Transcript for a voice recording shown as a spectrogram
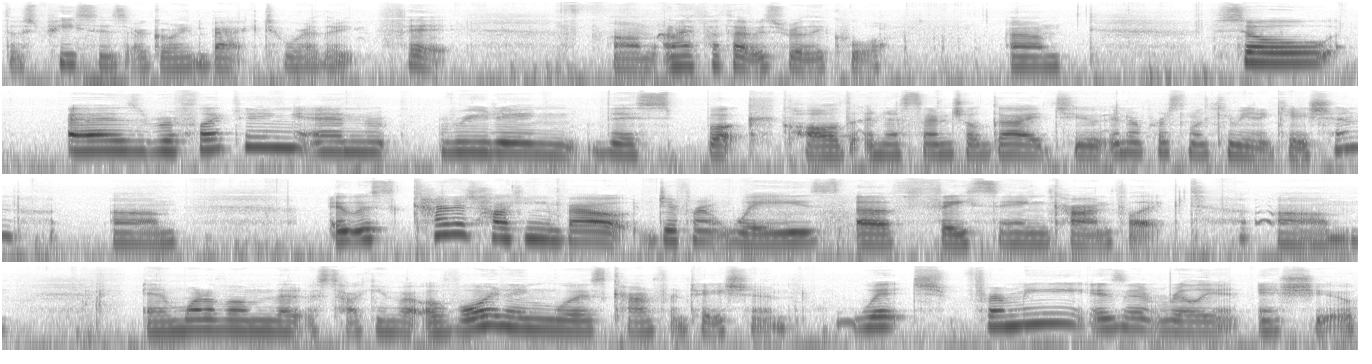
those pieces are going back to where they fit. Um, and i thought that was really cool. Um, so as reflecting and reading this book called an essential guide to interpersonal communication um, it was kind of talking about different ways of facing conflict. Um, and one of them that it was talking about avoiding was confrontation, which for me isn't really an issue.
